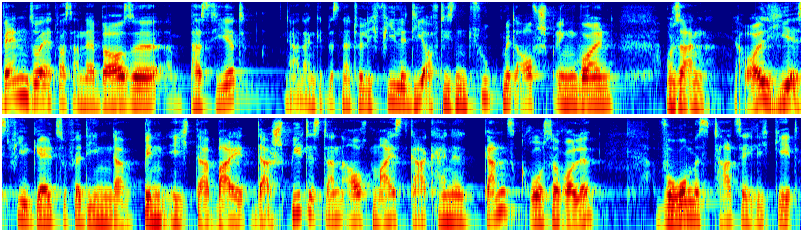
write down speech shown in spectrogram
wenn so etwas an der Börse ähm, passiert, ja, dann gibt es natürlich viele, die auf diesen Zug mit aufspringen wollen und sagen, jawohl, hier ist viel Geld zu verdienen, da bin ich dabei. Da spielt es dann auch meist gar keine ganz große Rolle, worum es tatsächlich geht.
